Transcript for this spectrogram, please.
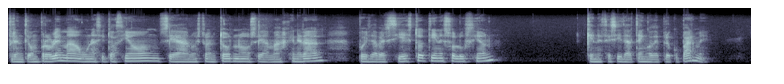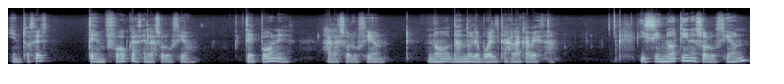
Frente a un problema o una situación, sea nuestro entorno, sea más general, pues a ver si esto tiene solución, ¿qué necesidad tengo de preocuparme? Y entonces te enfocas en la solución, te pones a la solución, no dándole vueltas a la cabeza. Y si no tiene solución,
